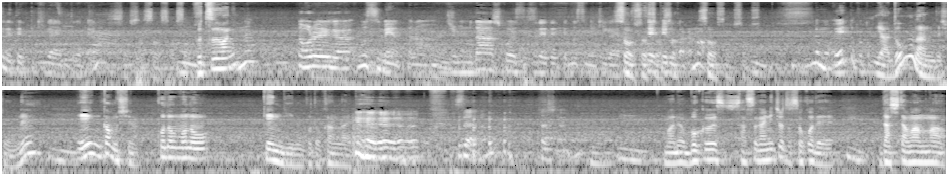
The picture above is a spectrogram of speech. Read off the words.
連れてって着替えるってことやな。そうそうそうそう。そう、うん。普通はね。俺が娘やったら自分の男子更衣室連れてって娘着替えそうそうそうててそうるからな。そうそうそうそう。うん。でもええってこと？いやどうなんでしょうね。うん。ええんかもしれない子供の権利のことを考える そうやな。確かにまあでも僕さすがにちょっとそこでうんうん。出したまんま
